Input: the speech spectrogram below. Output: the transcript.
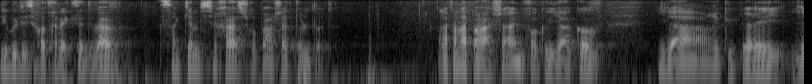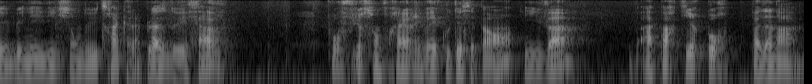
L'écoutez Sirot avec cette Vav, cinquième Sira sur Parashat Toldot. À la fin de la Paracha, une fois que Yaakov il a récupéré les bénédictions de Yitzhak à la place de Esav, pour fuir son frère, il va écouter ses parents, il va à partir pour Padanaram.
